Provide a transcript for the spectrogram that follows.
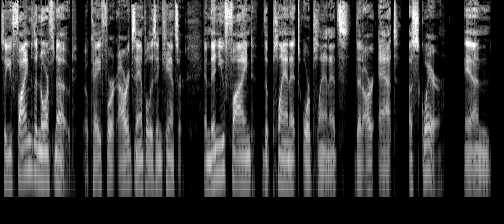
So you find the north node, okay, for our example is in Cancer. And then you find the planet or planets that are at a square. And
